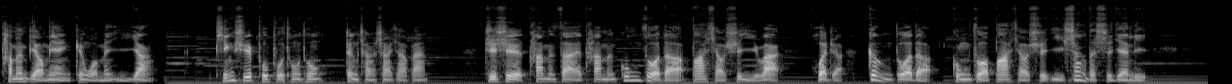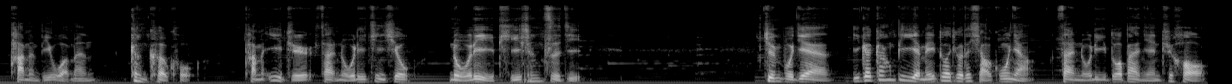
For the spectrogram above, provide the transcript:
他们表面跟我们一样，平时普普通通。正常上下班，只是他们在他们工作的八小时以外，或者更多的工作八小时以上的时间里，他们比我们更刻苦。他们一直在努力进修，努力提升自己。君不见，一个刚毕业没多久的小姑娘，在努力多半年之后，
